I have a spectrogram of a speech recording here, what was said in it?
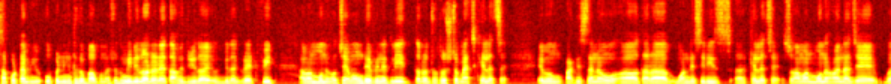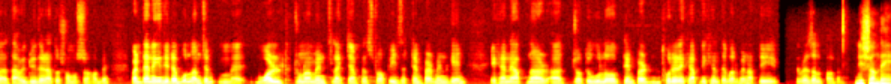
সাপোর্ট আমি ওপেনিং থেকে পাবো না। শুধু মিডল অর্ডারে Towhid Hridoy would be the great fit আমার মনে হচ্ছে। এবং ডেফিনেটলি তারা যথেষ্ট ম্যাচ খেলেছে। এবং পাকিস্তানেও তারা ওয়ানডে সিরিজ খেলেছে। সো আমার মনে হয় না যে তাহিদ হৃদয়ের এত সমস্যা হবে। বাট দেন যেটা বললাম যে world tournament like champions trophy is a temperament game এখানে আপনার যতগুলো টেম্পার ধরে রেখে আপনি খেলতে পারবেন, আপনি রেজাল্ট পাবেন। নিঃসন্দেহে।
